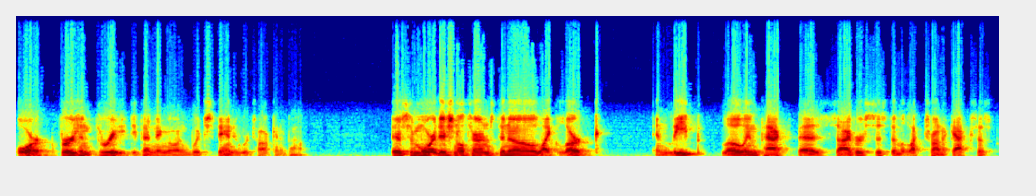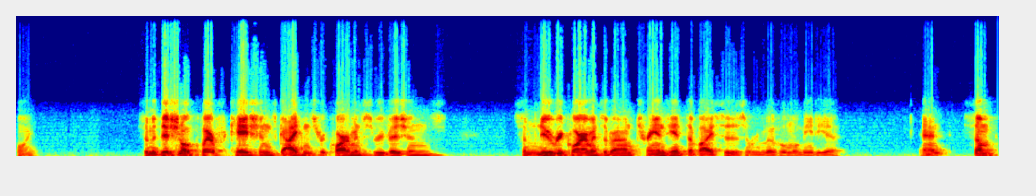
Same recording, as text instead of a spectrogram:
or version 3, depending on which standard we're talking about. There's some more additional terms to know, like LERC and LEAP, Low Impact BES Cyber System Electronic Access Point. Some additional clarifications, guidance, requirements revisions, some new requirements around transient devices and removable media, and some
